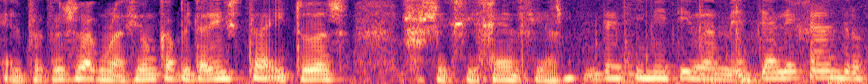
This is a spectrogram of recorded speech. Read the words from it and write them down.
el proceso de acumulación capitalista y todas sus exigencias. Definitivamente. Alejandro.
